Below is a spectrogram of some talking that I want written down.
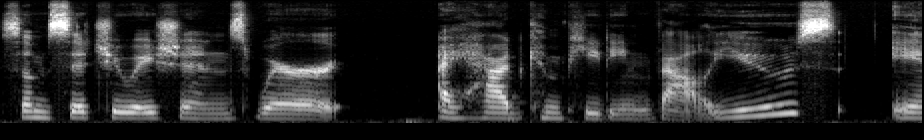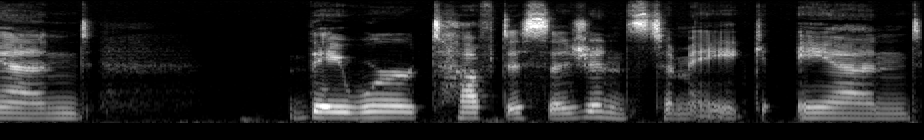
some situations where I had competing values and they were tough decisions to make. And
